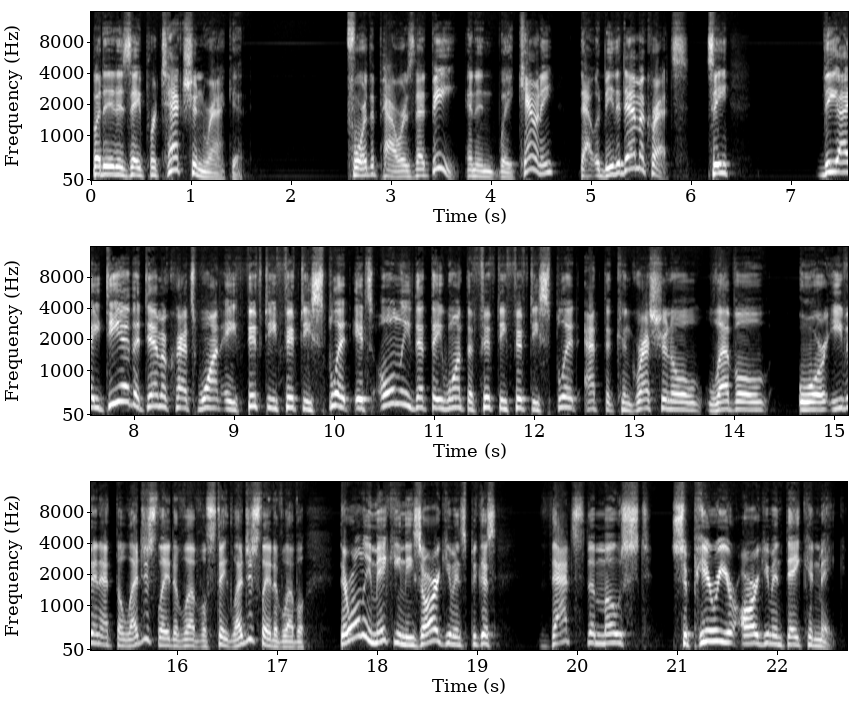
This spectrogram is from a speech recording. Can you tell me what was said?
But it is a protection racket for the powers that be. And in Wake County, that would be the Democrats. See, the idea that Democrats want a 50 50 split, it's only that they want the 50 50 split at the congressional level or even at the legislative level, state legislative level. They're only making these arguments because that's the most superior argument they can make.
